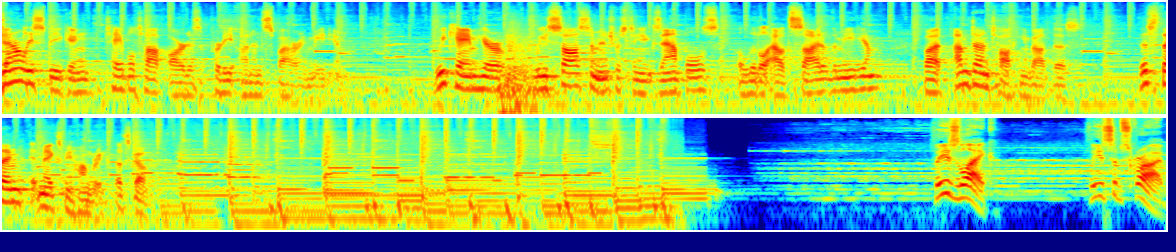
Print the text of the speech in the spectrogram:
Generally speaking, tabletop art is a pretty uninspiring medium. We came here, we saw some interesting examples a little outside of the medium, but I'm done talking about this. This thing, it makes me hungry. Let's go. Please like, please subscribe,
